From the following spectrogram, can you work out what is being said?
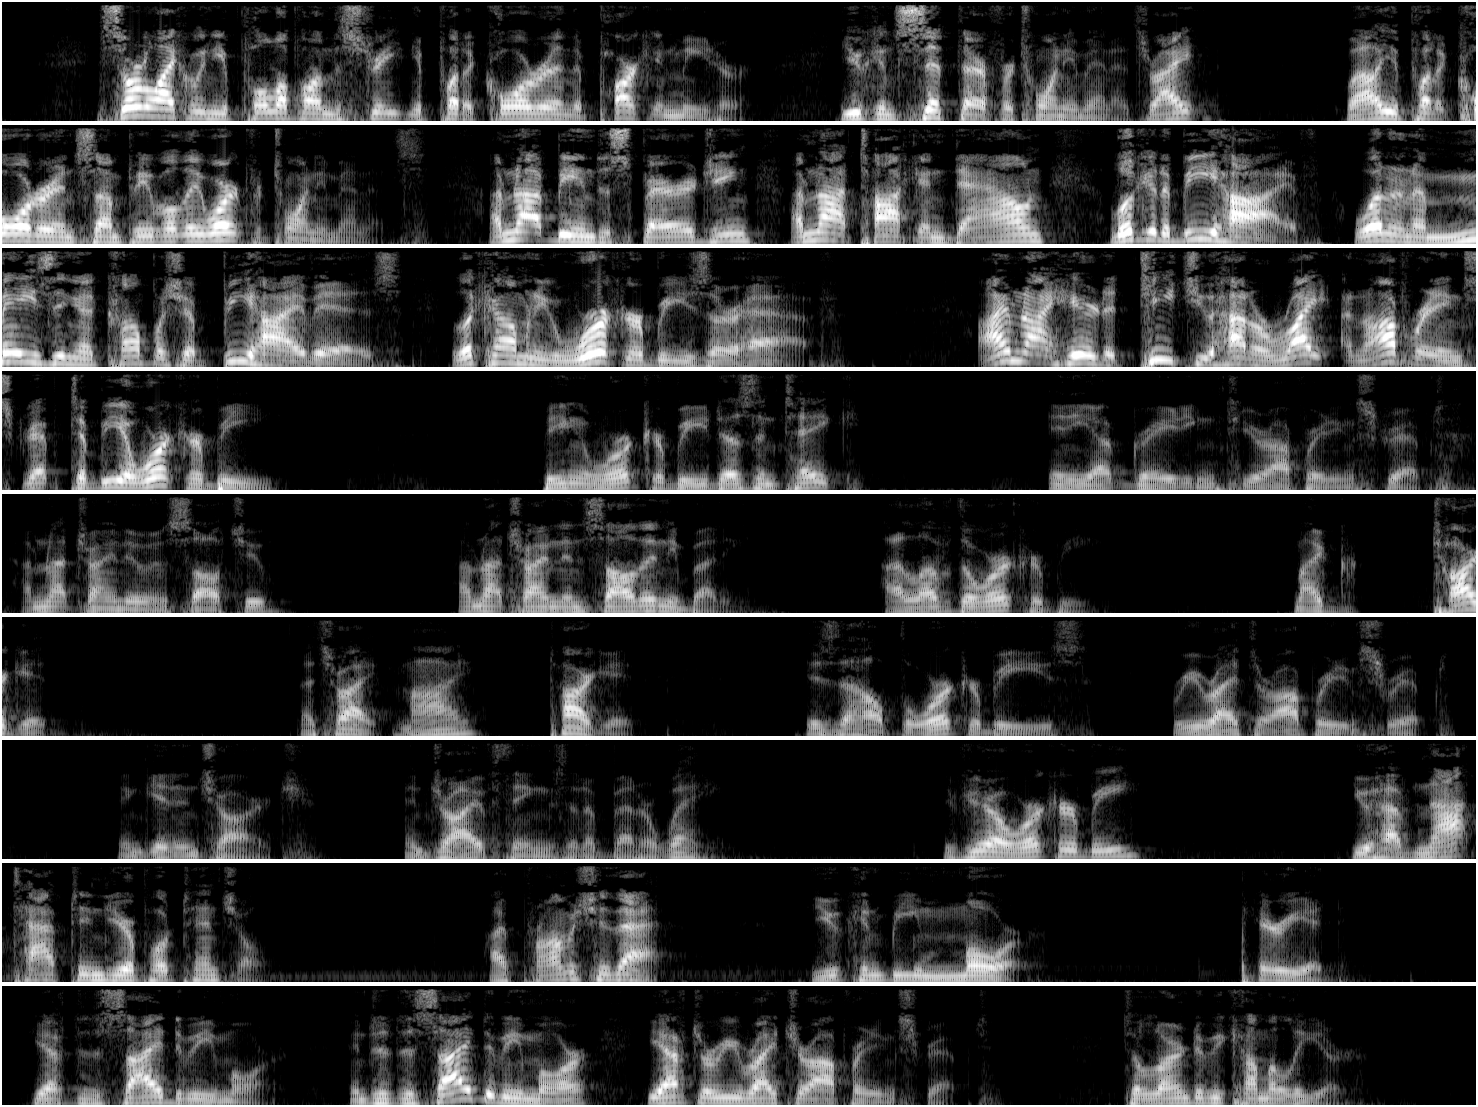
Sort of like when you pull up on the street and you put a quarter in the parking meter. You can sit there for 20 minutes, right? Well, you put a quarter in some people, they work for 20 minutes. I'm not being disparaging. I'm not talking down. Look at a beehive. What an amazing accomplishment a beehive is. Look how many worker bees there have. I'm not here to teach you how to write an operating script to be a worker bee. Being a worker bee doesn't take any upgrading to your operating script. I'm not trying to insult you. I'm not trying to insult anybody. I love the worker bee. My target, that's right, my target is to help the worker bees rewrite their operating script and get in charge and drive things in a better way. If you're a worker bee, you have not tapped into your potential. I promise you that. You can be more. Period. You have to decide to be more. And to decide to be more, you have to rewrite your operating script. To learn to become a leader.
